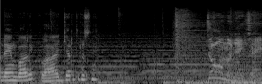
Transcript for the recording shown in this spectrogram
Ada yang balik. Wajar terus nih. Dominating.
